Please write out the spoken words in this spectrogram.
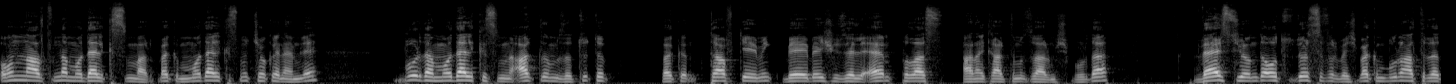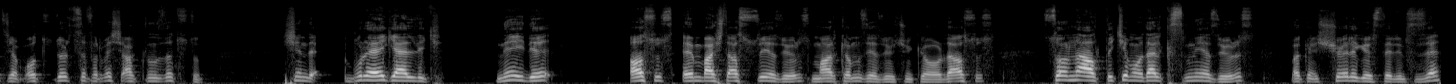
onun altında model kısmı var. Bakın model kısmı çok önemli. Burada model kısmını aklımıza tutup bakın TUF Gaming B550M Plus anakartımız varmış burada. Versiyonda 3405. Bakın bunu hatırlatacağım. 3405 aklınızda tutun. Şimdi buraya geldik. Neydi? Asus en başta Asus'u yazıyoruz. Markamız yazıyor çünkü orada Asus. Sonra alttaki model kısmını yazıyoruz. Bakın şöyle göstereyim size.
